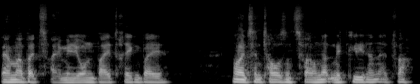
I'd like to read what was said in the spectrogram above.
wären wir bei zwei Millionen Beiträgen bei 19.200 Mitgliedern etwa.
